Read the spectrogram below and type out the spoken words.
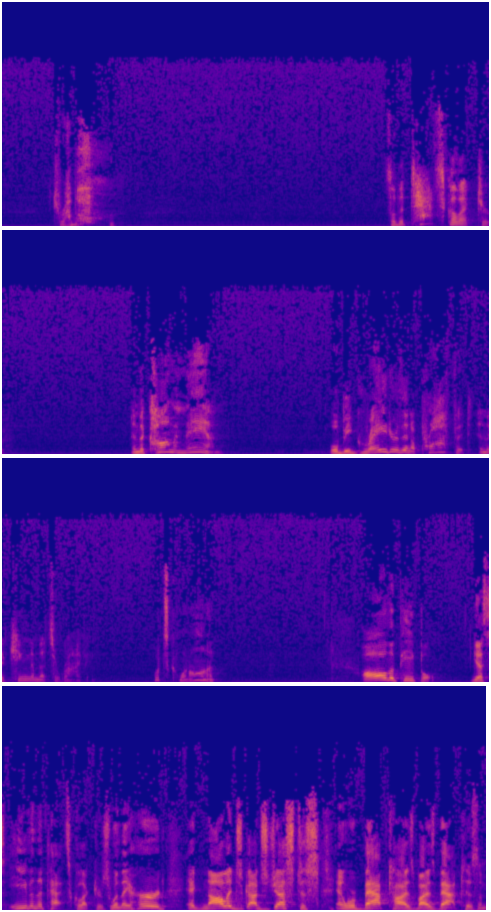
trouble. so the tax collector and the common man will be greater than a prophet in the kingdom that's arriving. What's going on? All the people Yes, even the tax collectors, when they heard, acknowledged God's justice and were baptized by his baptism,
